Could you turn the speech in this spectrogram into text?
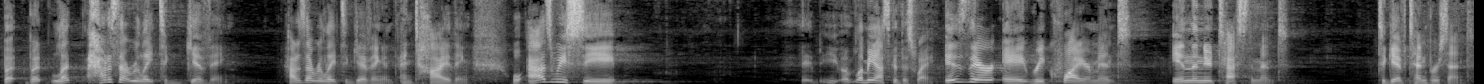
But, but let, how does that relate to giving? How does that relate to giving and, and tithing? Well, as we see, let me ask it this way Is there a requirement in the New Testament to give 10%?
